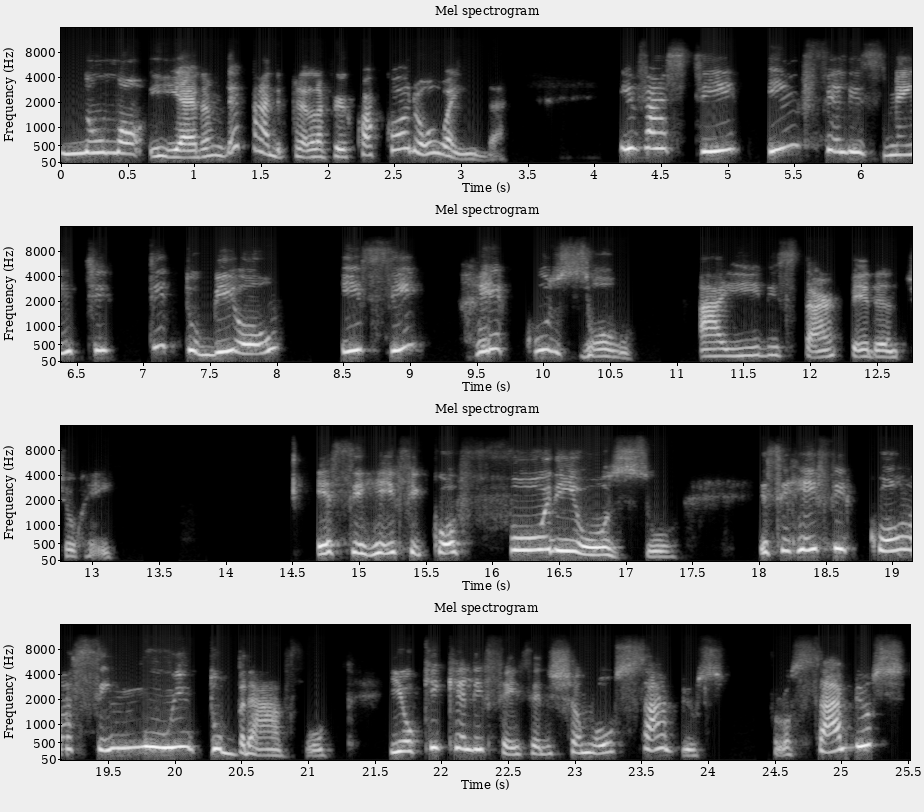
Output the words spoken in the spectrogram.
numa, e era um detalhe para ela vir com a coroa ainda. E Vasti, infelizmente, titubeou e se recusou a ir estar perante o rei. Esse rei ficou furioso. Esse rei ficou assim muito bravo. E o que, que ele fez? Ele chamou os sábios. Falou: sábios,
